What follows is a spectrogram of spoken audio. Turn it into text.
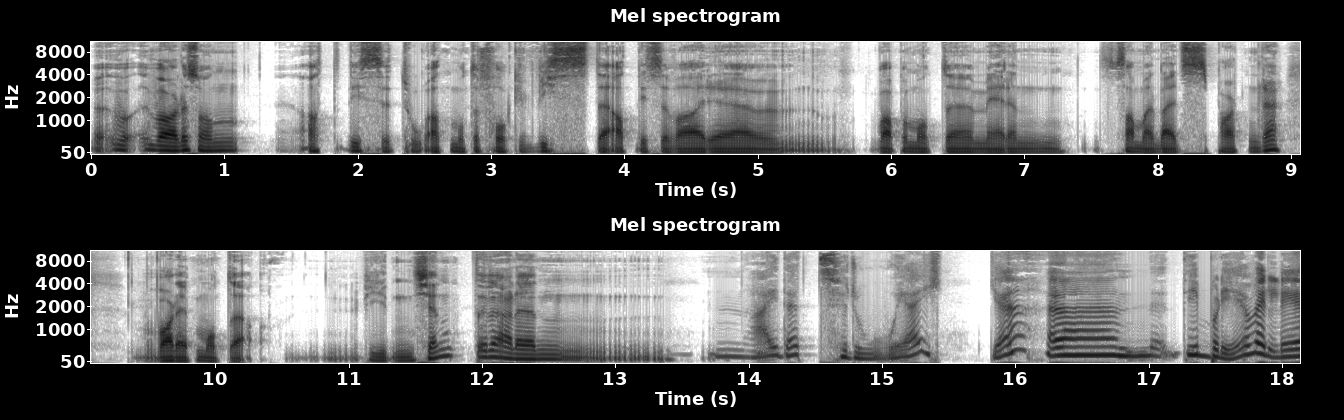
Var det sånn at disse to At folk visste at disse var, eh, var på en måte mer enn samarbeidspartnere. Var det på en måte viden kjent, eller er det en Nei, det tror jeg ikke. Eh, de ble jo veldig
